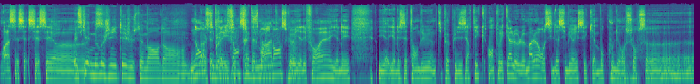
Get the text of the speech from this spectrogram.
voilà c'est c'est c'est. Euh... Est-ce qu'il y a une homogénéité justement dans Non, c'est très différent. C'est tellement immense qu'il y a des forêts, il y a des il y a, il y a des étendues un petit peu plus désertiques. En tous les cas, le, le malheur aussi de la Sibérie, c'est qu'il y a beaucoup de ressources euh,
